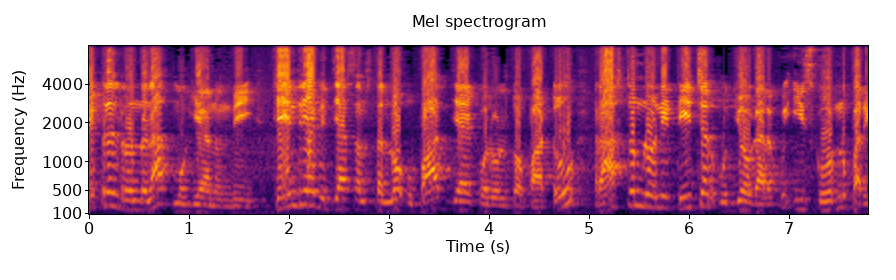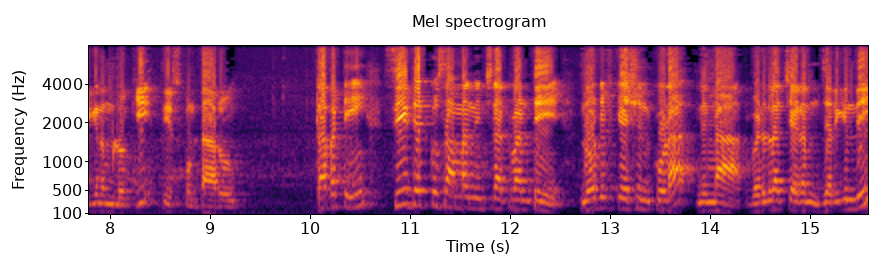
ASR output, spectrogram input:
ఏప్రిల్ రెండున ముగియనుంది. కేంద్రీయ విద్యా సంస్థల్లో ఉపాధ్యాయ కొలువులతో పాటు రాష్ట్రంలోని టీచర్ ఉద్యోగాలకు ఈ స్కోర్ను పరిగణంలోకి తీసుకుంటారు. కాబట్టి సీటెట్కు సంబంధించినటువంటి నోటిఫికేషన్ కూడా నిన్న విడుదల చేయడం జరిగింది.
